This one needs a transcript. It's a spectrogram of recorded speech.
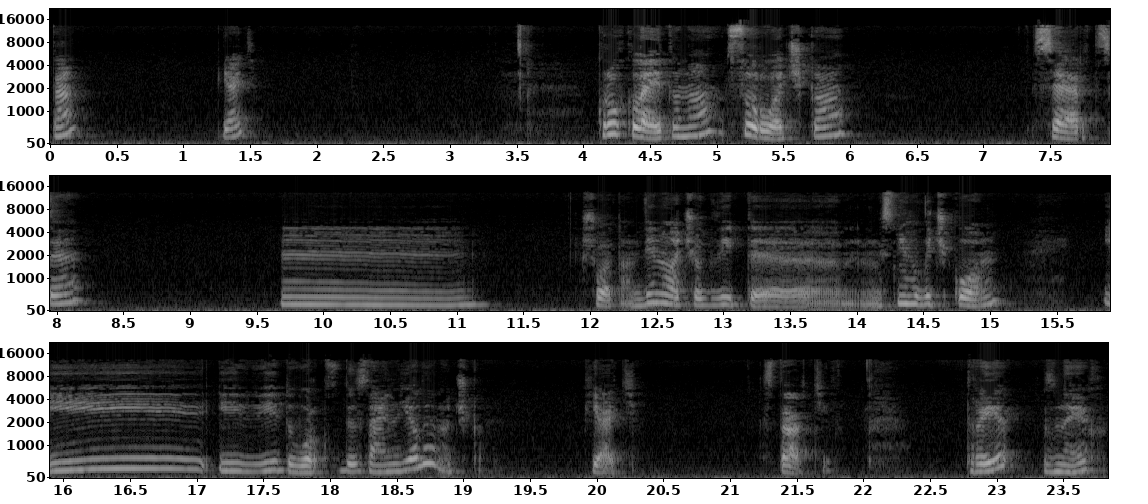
Так? П'ять. Круг Клейтона, сорочка, серце. Що там? Віночок від е, сніговичком і, і від Works Design ялиночка. 5 стартів. Три з них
